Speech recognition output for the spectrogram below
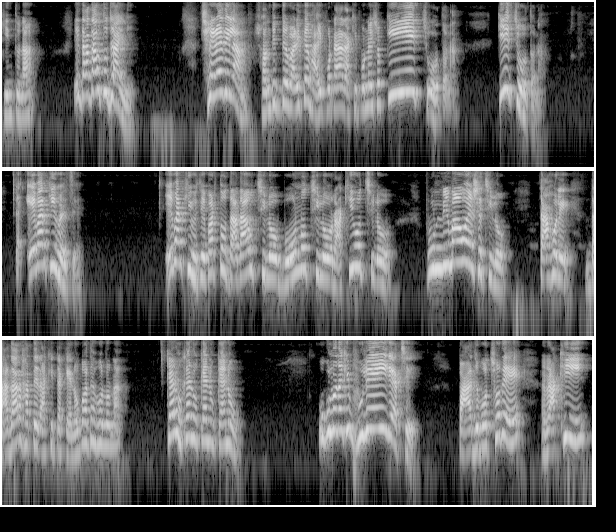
কিন্তু না, এ দাদাও তো যায়নি। ছেড়ে দিলাম, সন্দীপদের বাড়িতে ভাইফোঁটা, রাখি পূর্ণিমা এসব কিচ্ছু হতো না। কিচ্ছু হতো না। তা এবার কি হয়েছে? এবার কি হয়েছে? এবার তো দাদাও ছিল, বোনও ছিল, রাখিও ছিল, পূর্ণিমাও এসেছিল। তাহলে দাদার হাতে রাখিটা কেন বাঁধা হলো না? কেন কেন কেন কেন? ওগুলো নাকি ভুলেই গেছে। পাঁচ বছরে রাখি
